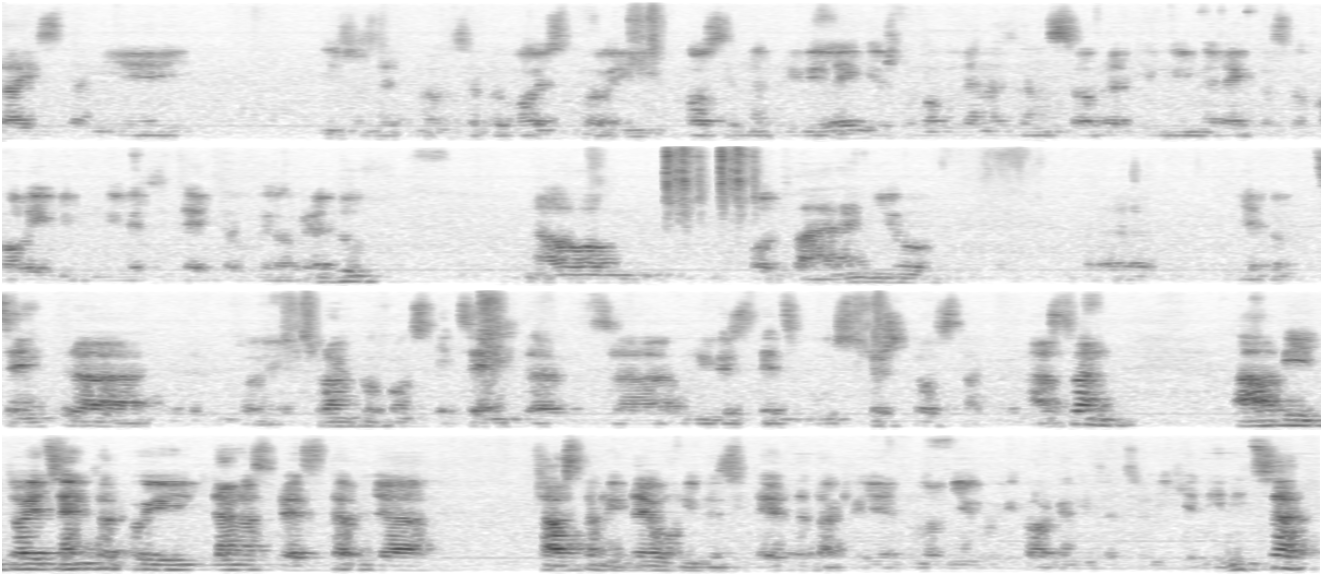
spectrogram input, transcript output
zaista mi je izuzetno zadovoljstvo i posebna privilegija što mogu danas da vam se obratim u ime rektorskog kolegija Univerziteta u Beogradu na ovom otvaranju uh, jednog centra, to je Frankofonski centar za univerzitetsku uspešnost, tako je nazvan, ali to je centar koji danas predstavlja sastavni deo univerziteta, dakle jedno od njegovih organizacijonih jedinica,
